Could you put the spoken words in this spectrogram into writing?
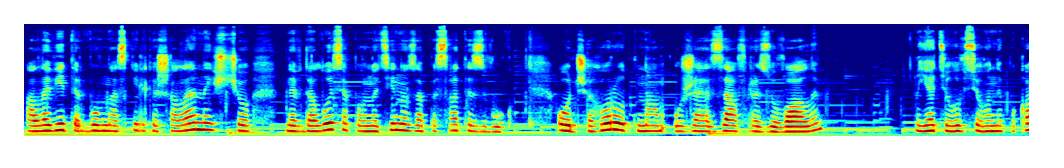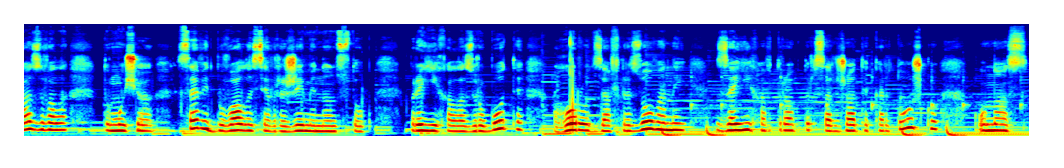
але вітер був наскільки шалений, що не вдалося повноцінно записати звук. Отже, город нам уже зафрезували. Я цього всього не показувала, тому що все відбувалося в режимі нон-стоп. Приїхала з роботи, город зафрезований, заїхав трактор саджати картошку. У нас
